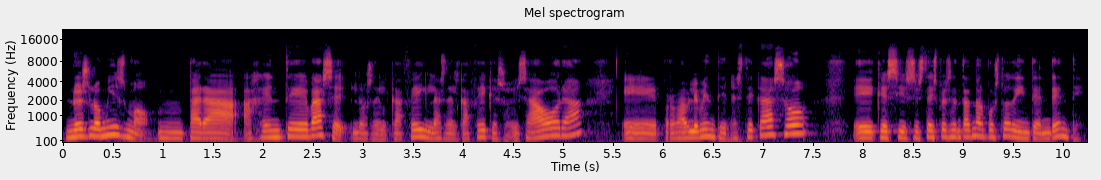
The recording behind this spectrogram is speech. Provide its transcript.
No es lo mismo mm, para agente base, los del café y las del café que sois ahora, eh, probablemente en este caso, eh, que si os estáis presentando al puesto de intendente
